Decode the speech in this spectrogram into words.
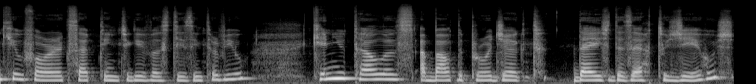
Thank you for accepting to give us this interview. Can you tell us about the project 10 Desertos de Erros,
